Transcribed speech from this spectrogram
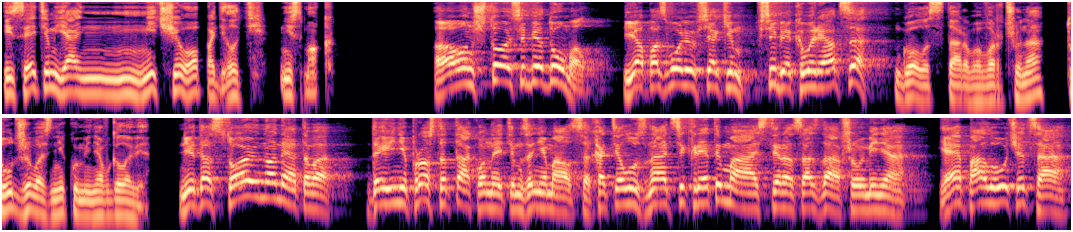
И с этим я ничего поделать не смог». «А он что о себе думал? Я позволю всяким в себе ковыряться?» Голос старого ворчуна тут же возник у меня в голове. «Недостоин он этого! Да и не просто так он этим занимался. Хотел узнать секреты мастера, создавшего меня. Не получится!»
